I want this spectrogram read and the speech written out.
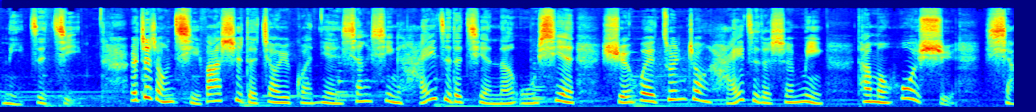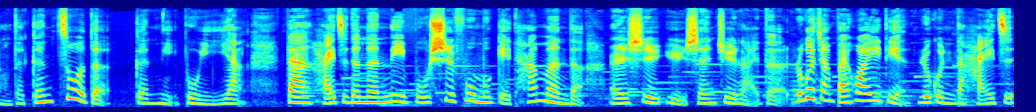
你自己。而这种启发式的教育观念，相信孩子的潜能无限，学会尊重孩子的生命，他们或许想的跟做的。跟你不一样，但孩子的能力不是父母给他们的，而是与生俱来的。如果讲白话一点，如果你的孩子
